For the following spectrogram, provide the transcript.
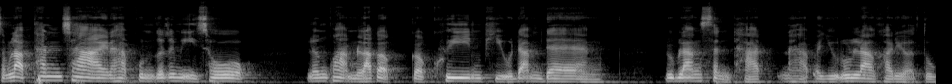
สำหรับท่านชายนะครับ คุณก็จะมีโชค เรื่องความรักกับกับควีนผิวดำแดง รูปร่างสันทัดนะครับ อายุรุ่นราวคาเดียวกับตัว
